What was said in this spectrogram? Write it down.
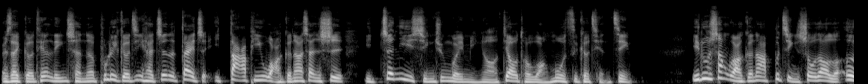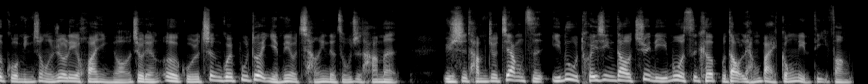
而在隔天凌晨呢，普里格金还真的带着一大批瓦格纳战士，以正义行军为名哦，掉头往莫斯科前进。一路上，瓦格纳不仅受到了俄国民众的热烈欢迎哦，就连俄国的正规部队也没有强硬的阻止他们。于是，他们就这样子一路推进到距离莫斯科不到两百公里的地方。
